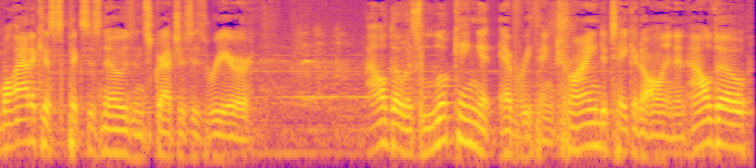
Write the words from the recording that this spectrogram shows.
While Atticus picks his nose and scratches his rear, Aldo is looking at everything, trying to take it all in. And Aldo,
